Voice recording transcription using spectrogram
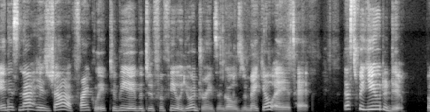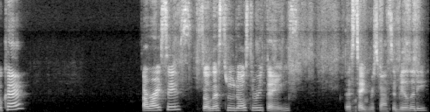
And it's not his job, frankly, to be able to fulfill your dreams and goals to make your ass happy. That's for you to do. Okay? All right, sis? So let's do those three things. Let's take responsibility.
